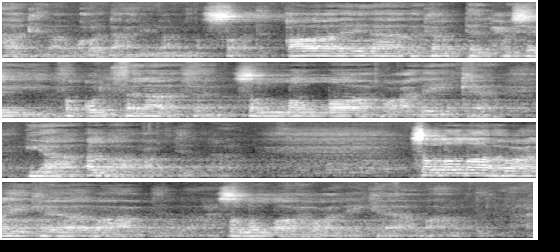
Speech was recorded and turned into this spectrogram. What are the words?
هكذا ورد عن إمامنا الصادق قال إذا ذكرت الحسين فقل ثلاثا. صلى الله عليك يا أبا عبد الله. صلى الله عليك يا أبا عبد الله. صلى الله عليك يا أبا عبد الله.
